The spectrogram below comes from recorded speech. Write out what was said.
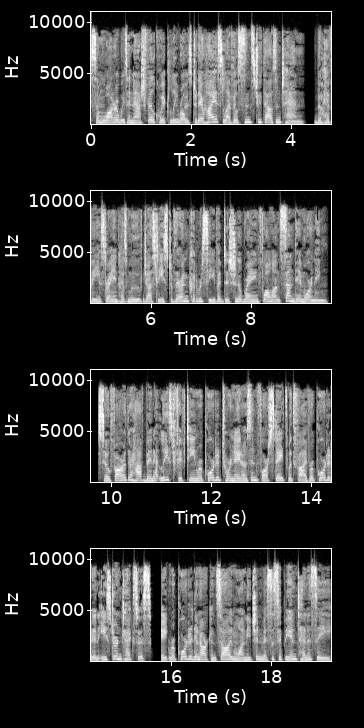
Some waterways in Nashville quickly rose to their highest levels since 2010. The heaviest rain has moved just east of there and could receive additional rainfall on Sunday morning. So far there have been at least 15 reported tornadoes in four states with five reported in eastern Texas, eight reported in Arkansas and one each in Mississippi and Tennessee.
